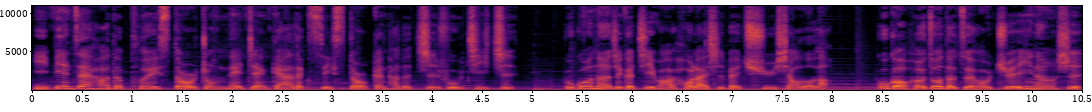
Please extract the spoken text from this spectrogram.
以便在它的 Play Store 中内建 Galaxy Store 跟它的支付机制。不过呢，这个计划后来是被取消了啦。Google 合作的最后决议呢，是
